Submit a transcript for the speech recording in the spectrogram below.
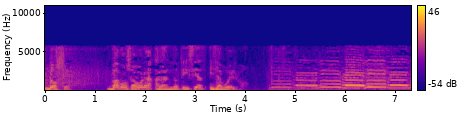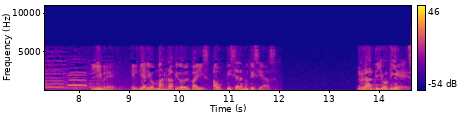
12. Vamos ahora a las noticias y ya vuelvo. Libre, el diario más rápido del país, auspicia las noticias. Radio 10.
